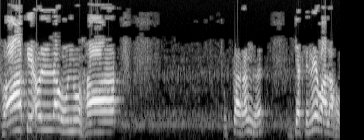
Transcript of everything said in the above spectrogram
फाके उसका रंग जचने वाला हो।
